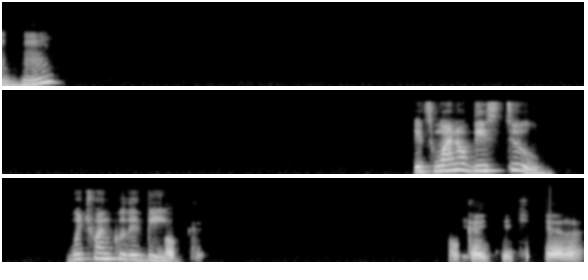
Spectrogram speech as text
Mm-hmm. It's one of these two. Which one could it be? Okay. Okay, teacher.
